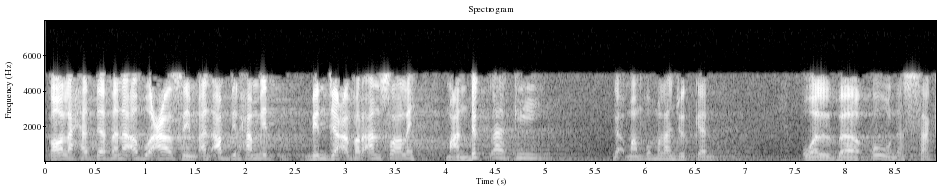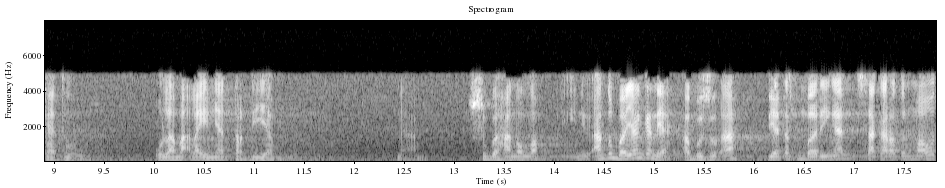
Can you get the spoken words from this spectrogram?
qala haddatsana Abu Asim an Abdul Hamid bin Ja'far an Saleh, mandek lagi. Enggak mampu melanjutkan. Wal baquna sakatu. Ulama lainnya terdiam. Nah, subhanallah, ini antum bayangkan ya, Abu Zur'ah di atas pembaringan sakaratul maut,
